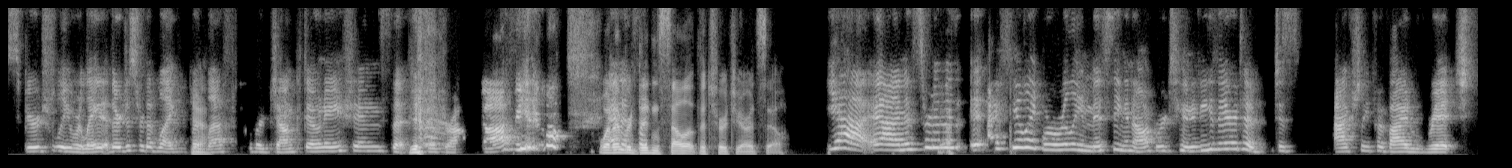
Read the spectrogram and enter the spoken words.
spiritually related. They're just sort of like the yeah. leftover junk donations that people yeah. dropped off, you know? Whatever didn't like, sell at the church yard sale. Yeah. And it's sort of, yeah. it, I feel like we're really missing an opportunity there to just actually provide rich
